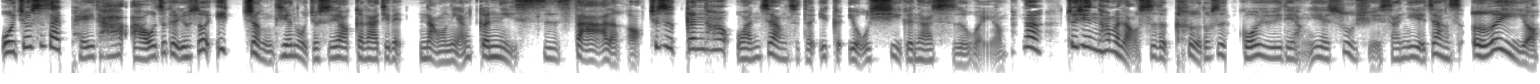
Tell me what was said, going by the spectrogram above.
我就是在陪他熬这个，有时候一整天我就是要跟他今天老娘跟你厮杀了哦，就是跟他玩这样子的一个游戏，跟他思维哦。那最近他们老师的课都是国语两页，数学三页这样子而已哦。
